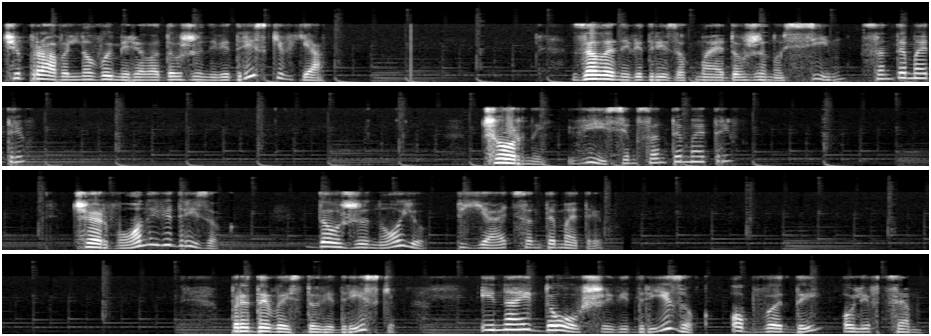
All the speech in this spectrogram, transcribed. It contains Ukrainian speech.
чи правильно виміряла довжини відрізків я. Зелений відрізок має довжину 7 см, чорний 8 см, червоний відрізок довжиною 5 см. Придивись до відрізків і найдовший відрізок обведи олівцем.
